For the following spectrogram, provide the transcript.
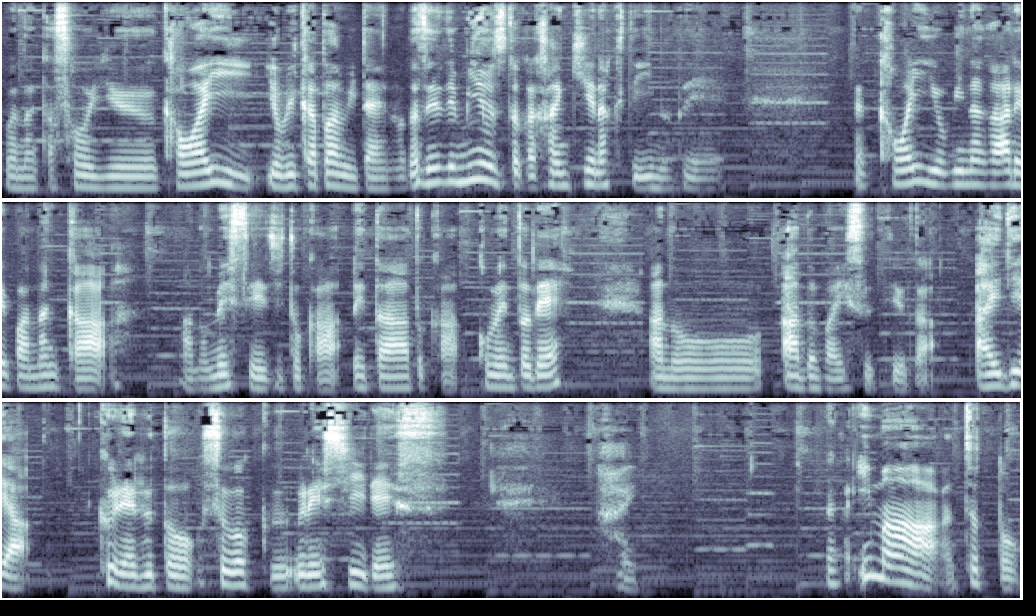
まあなんかそういう可愛い呼び方みたいなのが全然名字とか関係なくていいので、か可愛い呼び名があればなんか、あのメッセージとかレターとかコメントであのアドバイスっていうか、アイディアくれるとすごく嬉しいです。はい。なんか今、ちょっと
